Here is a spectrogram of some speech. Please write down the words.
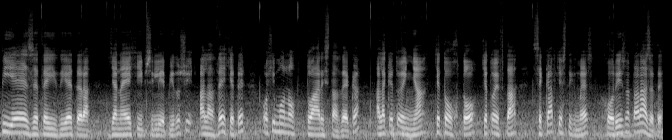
πιέζεται ιδιαίτερα για να έχει υψηλή επίδοση αλλά δέχεται όχι μόνο το άριστα 10 αλλά και το 9 και το 8 και το 7 σε κάποιες στιγμές χωρίς να ταράζεται.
